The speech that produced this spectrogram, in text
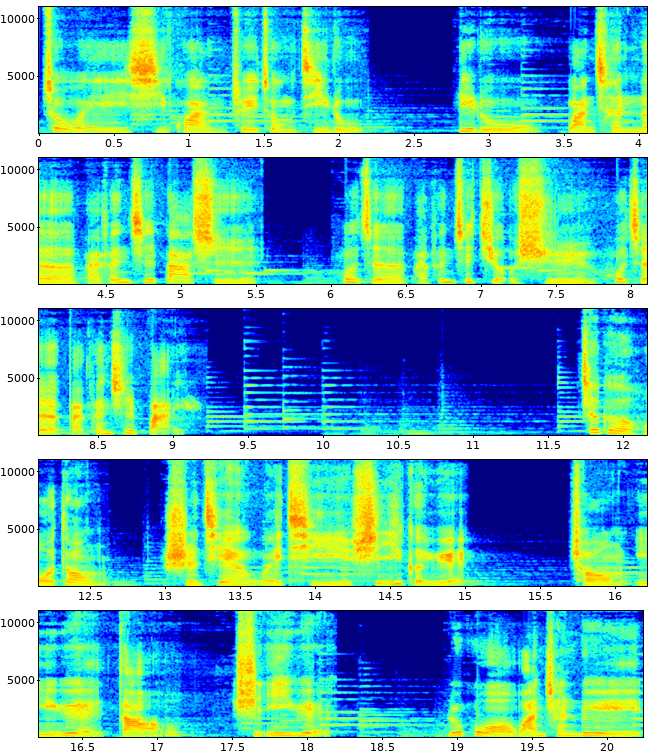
作为习惯追踪记录。例如完成了百分之八十，或者百分之九十，或者百分之百。这个活动时间为期十一个月，从一月到十一月。如果完成率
